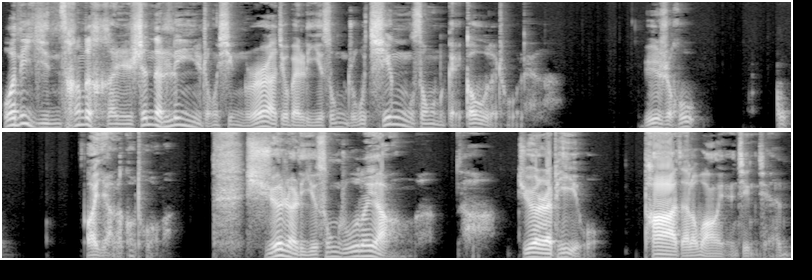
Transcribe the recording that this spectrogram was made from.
我那隐藏的很深的另一种性格啊，就被李松竹轻松的给勾搭出来了。于是乎，我咽了口唾沫，学着李松竹的样子啊，撅着屁股趴在了望远镜前，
